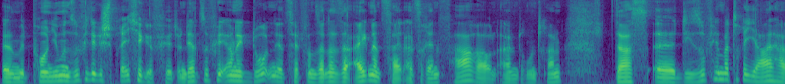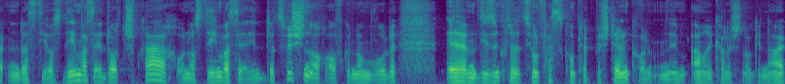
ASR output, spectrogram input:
äh, mit Paul Newman so viele Gespräche geführt und der hat so viele Anekdoten erzählt von seiner sehr eigenen Zeit als Rennfahrer und allem drum und dran, dass äh, die so viel Material hatten, dass die aus dem, was er dort sprach und aus dem, was er dazwischen auch aufgenommen wurde, ähm, die Synchronisation fast komplett bestellen konnten im amerikanischen Original.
